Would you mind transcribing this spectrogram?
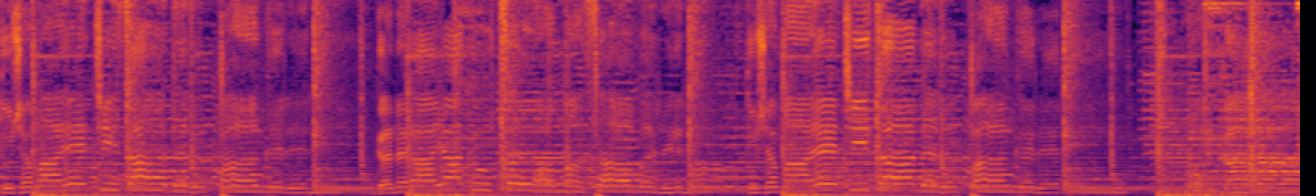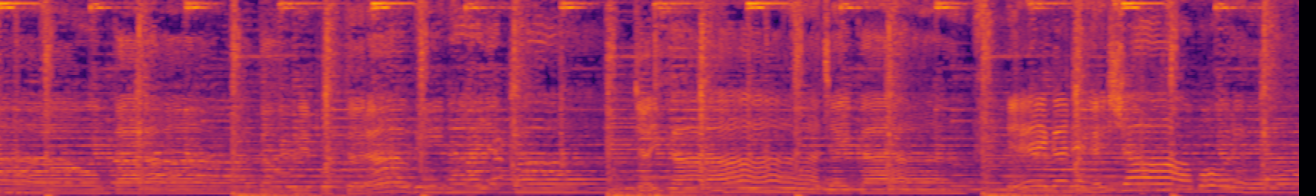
गणराया तुझ आमासावर रे तुझ्या मायेची चादर पांगर रे. गणराया तुझ आमासावर रे. तुझ्या मायेची चादर पांगर रे. ओंकारा ओंकारा गौरी पुत्र विनायका. जयकारा जयकारा. हे गणेशा मोरया.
